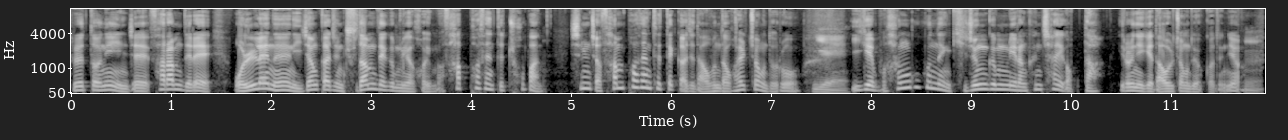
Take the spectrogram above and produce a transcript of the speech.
그랬더니 이제 사람들의 원래는 이전까지는 주담 대 금리가 거의 막 4% 초반 심지어 3%대까지 나온다고 할 정도로 예. 이게 뭐 한국은행 기준금리랑 큰 차이가 없다 이런 얘기가 나올 정도였거든요. 음.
